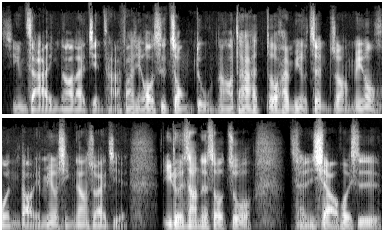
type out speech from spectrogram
心杂音，然后来检查发现哦是重度，然后它都还没有症状，没有昏倒，也没有心脏衰竭，理论上那时候做成效会是。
